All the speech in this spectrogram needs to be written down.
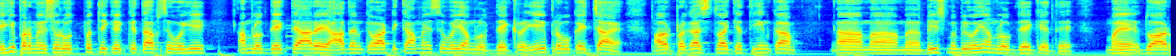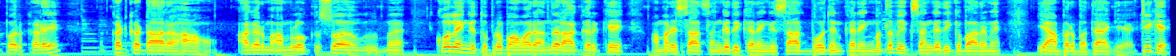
यही परमेश्वर उत्पत्ति के किताब से वही हम लोग देखते आ रहे हैं। आदन के वाटिका में से वही हम लोग देख रहे हैं। यही प्रभु की इच्छा है। और प्रकाशित वाक्य तीन का बीस में भी वही हम लोग देखे थे। मैं द्वार पर खड़े कटकटा रहा हूँ। अगर हम लोग स्व खोलेंगे तो प्रभु हमारे अंदर आकर के हमारे साथ संगति करेंगे, साथ भोजन करेंगे। मतलब एक संगति के बारे में यहाँ पर बताया गया है। ठीक है?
